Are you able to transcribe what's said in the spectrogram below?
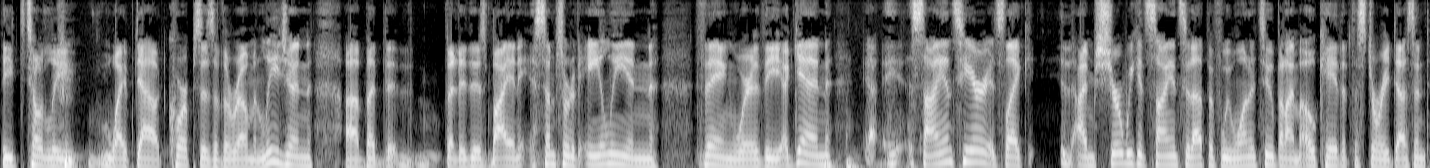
The totally wiped out corpses of the Roman legion, uh, but the, but it is by an, some sort of alien thing where the again uh, science here. It's like I'm sure we could science it up if we wanted to, but I'm okay that the story doesn't.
